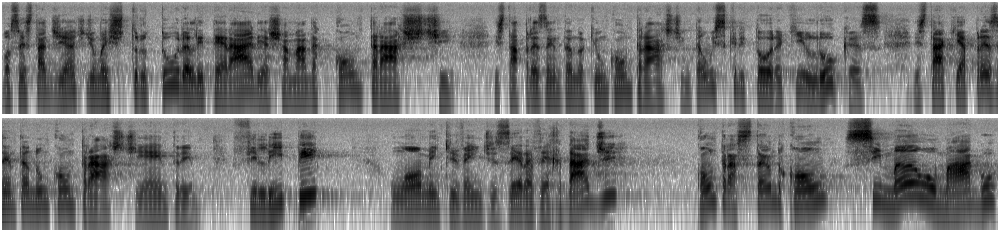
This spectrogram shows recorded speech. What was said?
você está diante de uma estrutura literária chamada contraste. Está apresentando aqui um contraste. Então, o escritor aqui, Lucas, está aqui apresentando um contraste entre Filipe, um homem que vem dizer a verdade, contrastando com Simão o mago,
